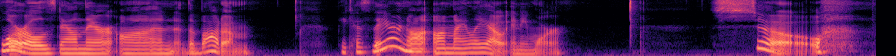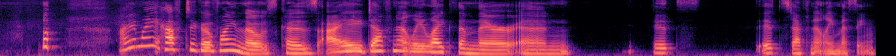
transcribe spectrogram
florals down there on the bottom because they are not on my layout anymore. So I might have to go find those because I definitely like them there and it's it's definitely missing.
